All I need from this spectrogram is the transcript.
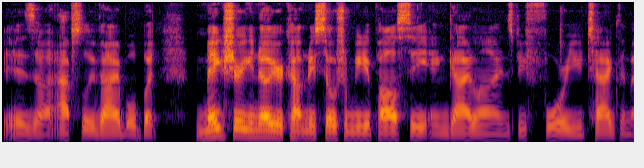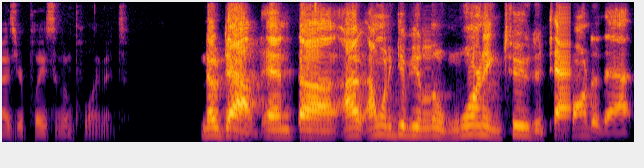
is uh, absolutely valuable. But make sure you know your company's social media policy and guidelines before you tag them as your place of employment. No doubt. And uh, I, I want to give you a little warning, too, to tap onto that.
